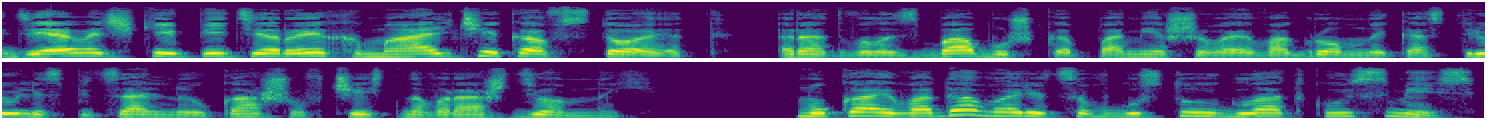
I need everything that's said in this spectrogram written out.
девочки пятерых мальчиков стоят», — радовалась бабушка, помешивая в огромной кастрюле специальную кашу в честь новорожденной. Мука и вода варятся в густую гладкую смесь,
